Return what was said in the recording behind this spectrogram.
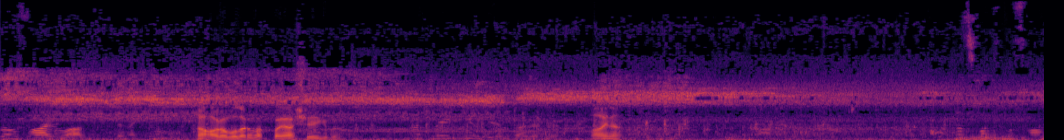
Buranın sahibi var demek? Ha arabalara bak bayağı şey gibi. Gir diyor. Aynen. Ama burası bakın tam tam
